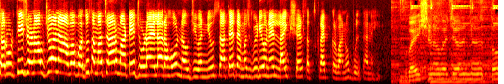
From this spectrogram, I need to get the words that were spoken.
જરૂરથી જણાવજો અને આવા વધુ સમાચાર માટે જોડાયેલા રહો નવજીવન ન્યૂઝ સાથે. તેમજ વિડીયોને લાઇક શેર, સબસ્ક્રાઇબ કરવાનું ભૂલતા નહીં. વૈષ્ણવજન તો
